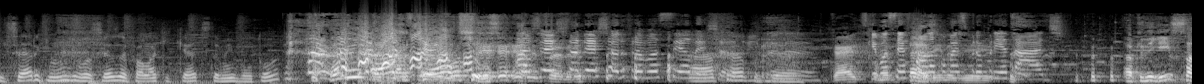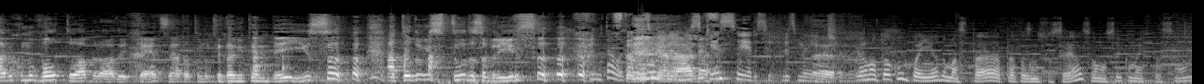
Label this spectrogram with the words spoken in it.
E sério que nenhum de vocês vai falar que Cats também voltou? A gente tá deixando pra você, Ah, tá, Alexandre. porque... Cats, você é fala com mais de- propriedade. É porque ninguém sabe como voltou a Broadway Cats, né? Tá todo mundo tentando entender isso. Há todo um estudo sobre isso. Então, querendo enganados. esquecer, simplesmente. né? Eu não tô acompanhando, mas tá, tá fazendo sucesso? Eu não sei como é que tá sendo.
